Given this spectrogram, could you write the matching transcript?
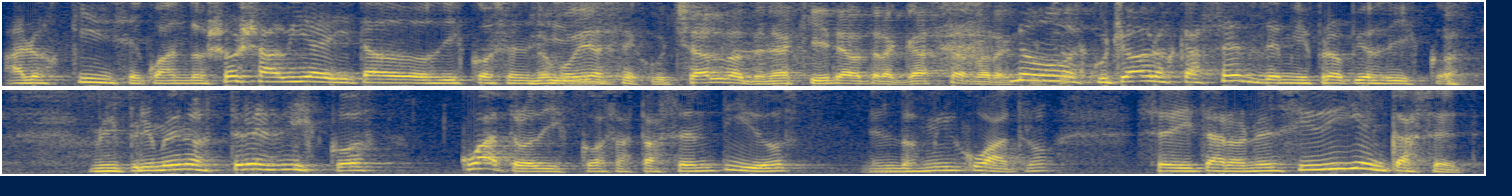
a los 15, cuando yo ya había editado dos discos en No CD. podías escucharlo, tenías que ir a otra casa para No, escuchar. escuchaba los cassettes de mis propios discos. Mis primeros tres discos, cuatro discos hasta Sentidos, en el 2004, se editaron en CD y en cassette.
